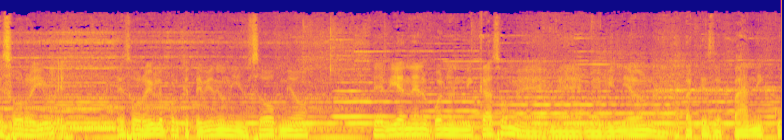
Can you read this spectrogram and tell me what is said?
es horrible. Es horrible porque te viene un insomnio, te vienen, bueno, en mi caso me, vinieron ataques de pánico.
